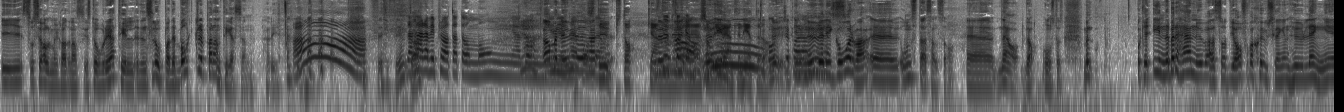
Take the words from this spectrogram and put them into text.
i Socialdemokraternas historia till den slopade bortre parentesen. Ah, Fint Det va? här har vi pratat om många gånger Ja, men i den nu här är- podden. Stupstocken, Nu- eh, som nu- det egentligen heter då. Nu, nu eller igår va? Eh, onsdags alltså. Eh, nej, ja, onsdags. Men okej, innebär det här nu alltså att jag får vara sjukskriven hur länge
